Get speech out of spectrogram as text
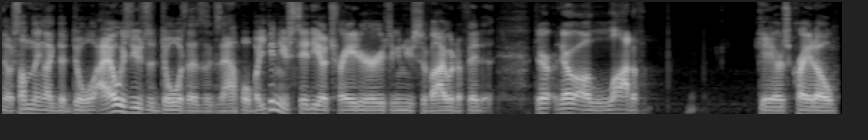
you know, something like the dual. I always use the duals as an example, but you can use City of Traitors, you can use Survival to Fit. There, there are a lot of Gaea's Cradle.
